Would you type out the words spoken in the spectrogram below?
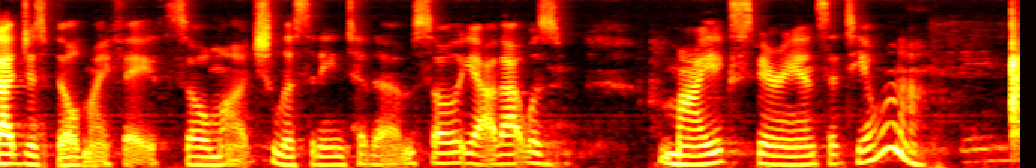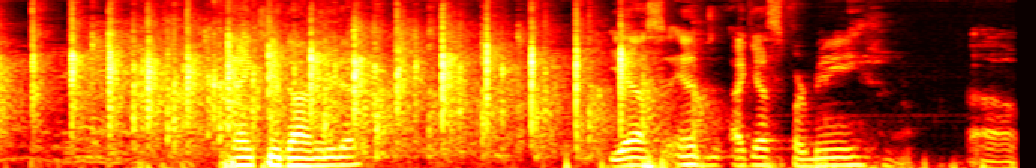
that just built my faith so much listening to them. So yeah, that was my experience at Tijuana. Thank you, Donnita. Yes, and I guess for me, um,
